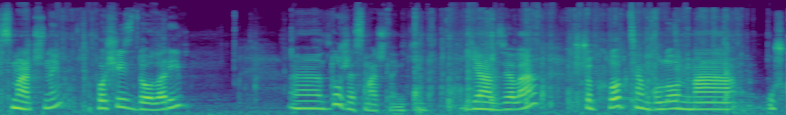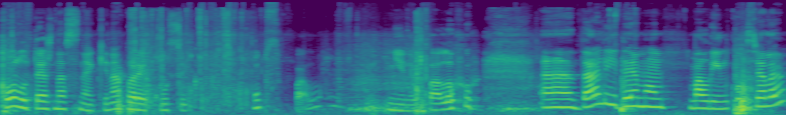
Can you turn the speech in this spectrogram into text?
Смачний, по 6 доларів. Е, дуже смачненький. Я взяла, щоб хлопцям було на у школу теж на снеки, на перекусик. Упс, впало. Ні, не впало. Е, далі йдемо малинку взяла.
